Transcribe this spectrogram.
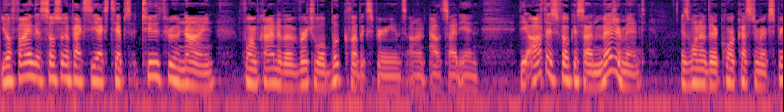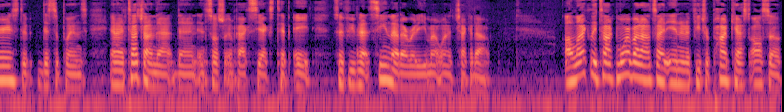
You'll find that Social Impact CX tips 2 through 9 form kind of a virtual book club experience on Outside In. The authors focus on measurement as one of their core customer experience di- disciplines, and I touch on that then in Social Impact CX tip 8. So if you've not seen that already, you might want to check it out. I'll likely talk more about Outside In in a future podcast also.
